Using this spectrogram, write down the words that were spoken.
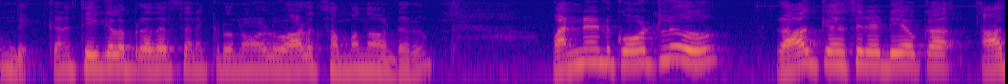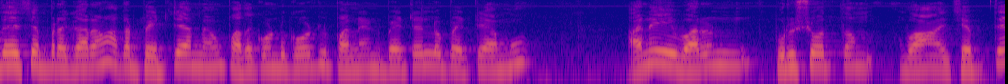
ఉంది. కానీ తీగల బ్రదర్స్ అని ఇక్కడ ఉన్నవాళ్ళు వాళ్ళకి సంబంధం అంటారు. పన్నెండు కోట్లు రాజ్ యొక్క ఆదేశం ప్రకారం అక్కడ పెట్టాము మేము. పదకొండు కోట్లు పన్నెండు పెట్టెళ్ళు పెట్టాము అని వరుణ్ పురుషోత్తం వా చెప్తే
